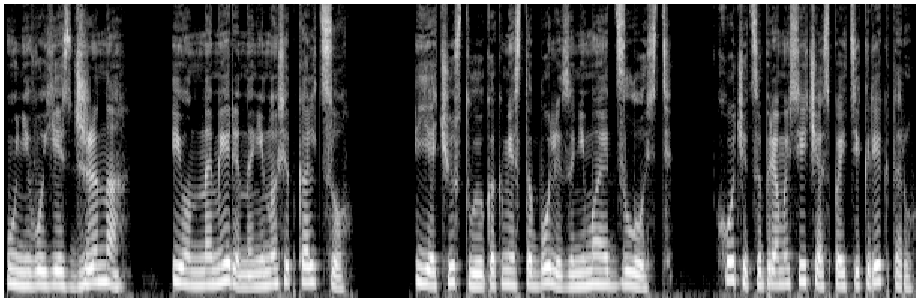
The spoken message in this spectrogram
У него есть жена. И он намеренно не носит кольцо. Я чувствую, как место боли занимает злость. Хочется прямо сейчас пойти к ректору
